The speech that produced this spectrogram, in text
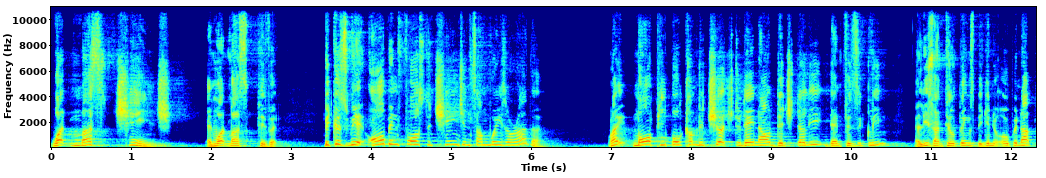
what must change and what must pivot. Because we've all been forced to change in some ways or other. Right? More people come to church today now digitally than physically, at least until things begin to open up.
